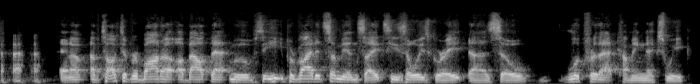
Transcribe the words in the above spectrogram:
and I've, I've, talked to Vrbata about that move. So he provided some insights. He's always great. Uh, so look for that coming next week.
